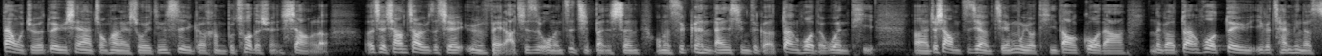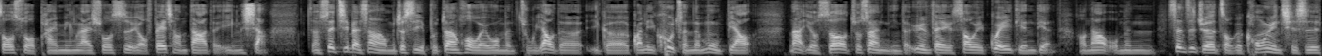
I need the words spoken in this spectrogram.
但我觉得对于现在状况来说，已经是一个很不错的选项了。而且相较于这些运费啦，其实我们自己本身我们是更担心这个断货的问题。呃，就像我们之前有节目有提到过的啊，那个断货对于一个产品的搜索排名来说是有非常大的影响。所以基本上我们就是以不断货为我们主要的一个管理库存的目标。那有。时候就算你的运费稍微贵一点点，好，那我们甚至觉得走个空运，其实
